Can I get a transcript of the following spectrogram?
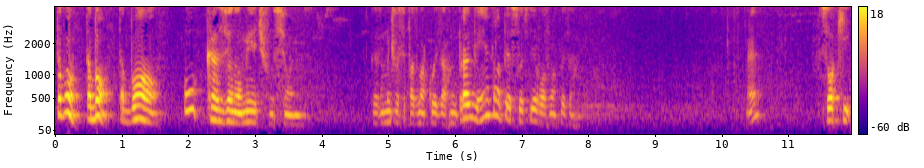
Tá bom, tá bom, tá bom. Ocasionalmente funciona. Ocasionalmente você faz uma coisa ruim para alguém, aquela pessoa te devolve uma coisa ruim. É? Só que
